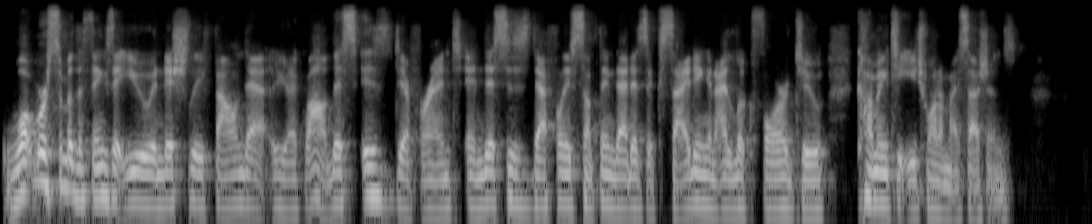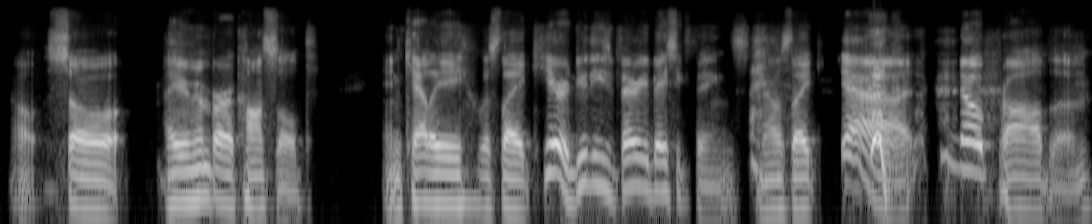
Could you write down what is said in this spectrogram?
what were some of the things that you initially found that you're like, wow, this is different, and this is definitely something that is exciting, and I look forward to coming to each one of my sessions. Oh, so I remember our consult, and Kelly was like, "Here, do these very basic things," and I was like, "Yeah, no problem,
